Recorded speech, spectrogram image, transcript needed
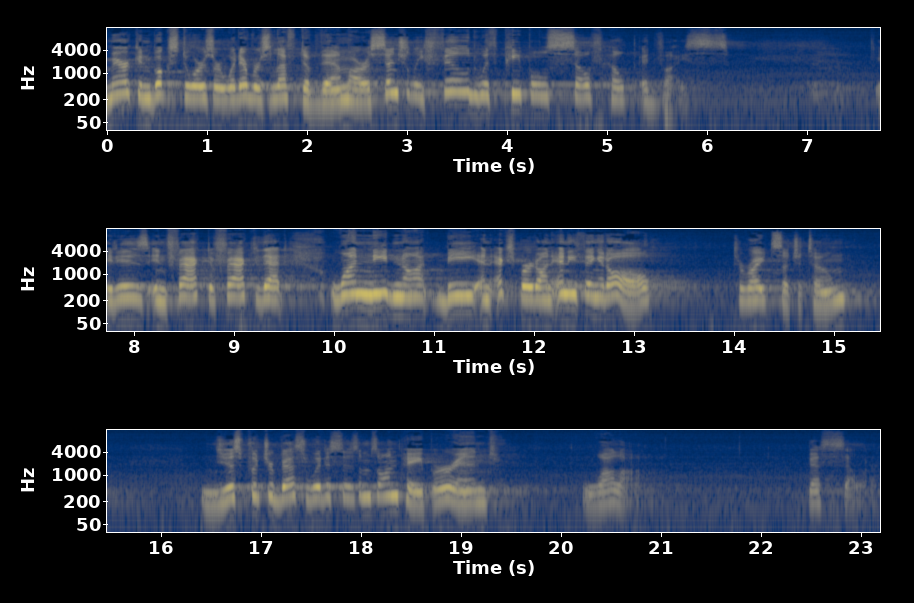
American bookstores, or whatever's left of them, are essentially filled with people's self help advice. It is, in fact, a fact that one need not be an expert on anything at all to write such a tome. Just put your best witticisms on paper and voila, bestseller.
